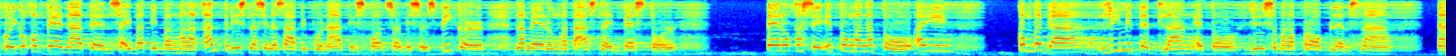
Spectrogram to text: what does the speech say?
kung i-compare natin sa iba't ibang mga countries na sinasabi po na ating sponsor, Mr. Speaker, na merong mataas na investor, pero kasi itong mga to ay, kumbaga, limited lang ito dun sa mga problems na, na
